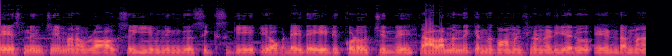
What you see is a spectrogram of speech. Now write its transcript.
డేస్ నుంచి మన వ్లాగ్స్ ఈవినింగ్ సిక్స్కి ఈ ఒకటైతే ఎయిట్కి కూడా వచ్చింది. చాలా మంది కింద కామెంట్స్లో అడిగారు ఏంటన్నా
